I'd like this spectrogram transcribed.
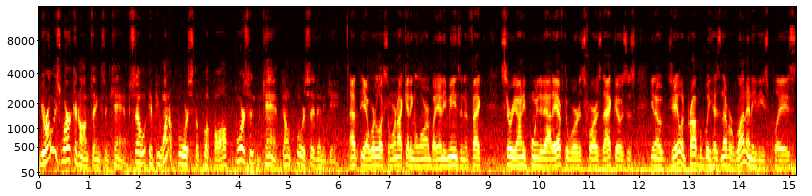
you're always working on things in camp. So if you want to force the football, force it in camp. Don't force it in a game. Uh, yeah, we're looking. We're not getting alarmed by any means, and in fact, Sirianni pointed out afterward, as far as that goes, is you know Jalen probably has never run any of these plays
